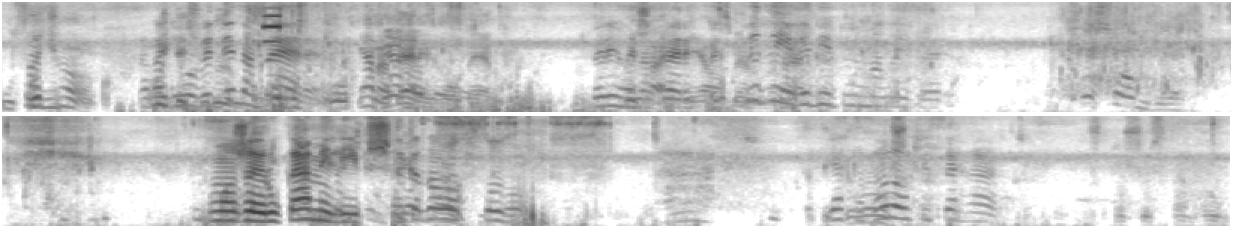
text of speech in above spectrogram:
Усачок. Давай його веди на берег. Я на берег його беру. Бери його на берег. Веди, веди, тут малий берег. Може, руками ліпше. Ти казала, що я казала, що це гарче. що щось там грубе.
